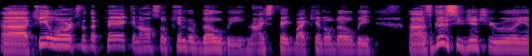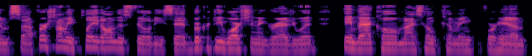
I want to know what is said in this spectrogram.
Uh, Key Lawrence with a pick, and also Kendel Dolby. Nice pick by Kendel Dolby. Uh, it's good to see Gentry Williams. Uh, first time he played on this field, he said Booker T. Washington graduate, came back home. Nice homecoming for him.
